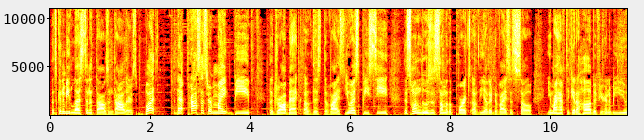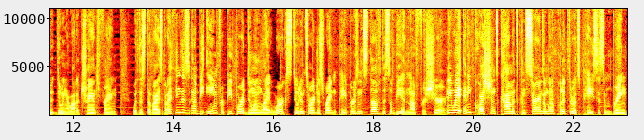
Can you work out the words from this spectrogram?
that's going to be less than a $1,000. But that processor might be the drawback of this device. USB-C, this one loses some of the ports of the other devices, so you might have to get a hub if you're going to be doing a lot of transferring with this device. But I think this is going to be aimed for people who are doing light work, students who are just writing papers and stuff. This will be enough for sure. Anyway, any questions, comments, concerns, I'm going to put it through its paces and bring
